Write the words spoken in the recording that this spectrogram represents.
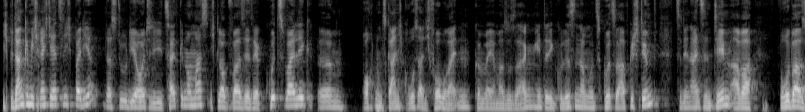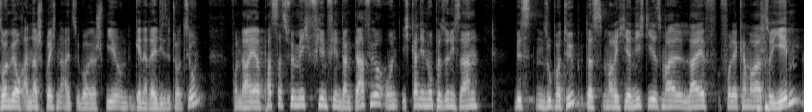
ich bedanke mich recht herzlich bei dir, dass du dir heute die Zeit genommen hast. Ich glaube, war sehr, sehr kurzweilig. Ähm, brauchten uns gar nicht großartig vorbereiten, können wir ja mal so sagen. Hinter den Kulissen haben wir uns kurz so abgestimmt zu den einzelnen Themen. Aber worüber sollen wir auch anders sprechen als über euer Spiel und generell die Situation? Von daher passt das für mich. Vielen, vielen Dank dafür. Und ich kann dir nur persönlich sagen, bist ein super Typ. Das mache ich hier nicht jedes Mal live vor der Kamera zu jedem.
